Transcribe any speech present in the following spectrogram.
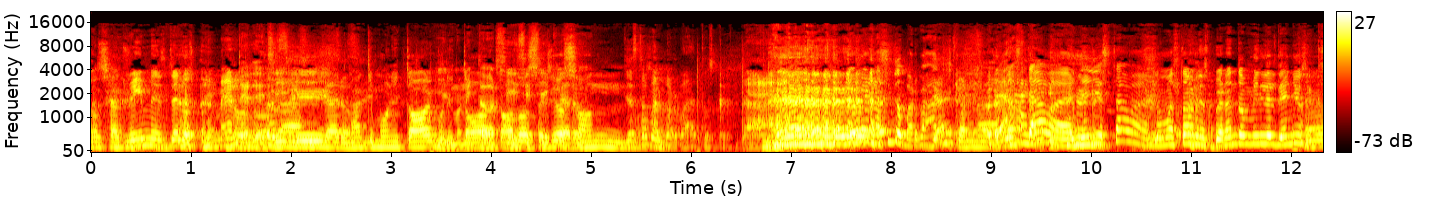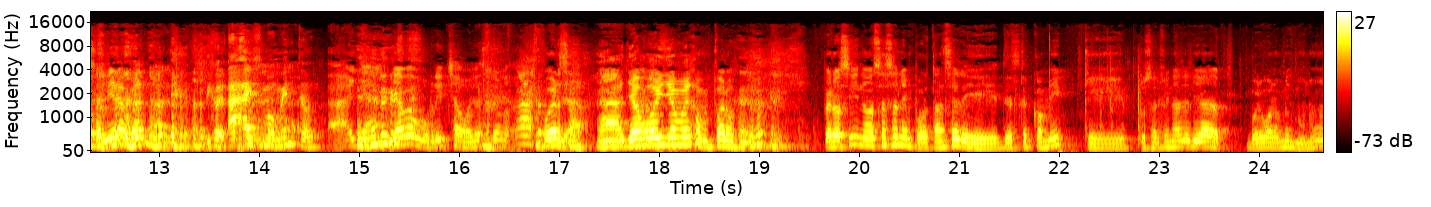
o sea, Dream es de los primeros, De- ¿no? sí, claro. Antimonitor, el monitor, monitor, todos sí, sí, ellos claro. son Ya estaba el Barbatos, creo. Ya había nacido Barbados, carnal. Ya estaba, ya, ya estaba. Nomás estaban esperando miles de años a que saliera Batman. Dijo, ah, es momento. Ah, ya, ya me aburrí, chavo. Ya estoy... Ah, fuerza. Ah, ya voy, ya me déjame paro. Pero sí, no, esa es la importancia de, de este cómic. Que, pues al final del día, vuelvo a lo mismo, ¿no?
